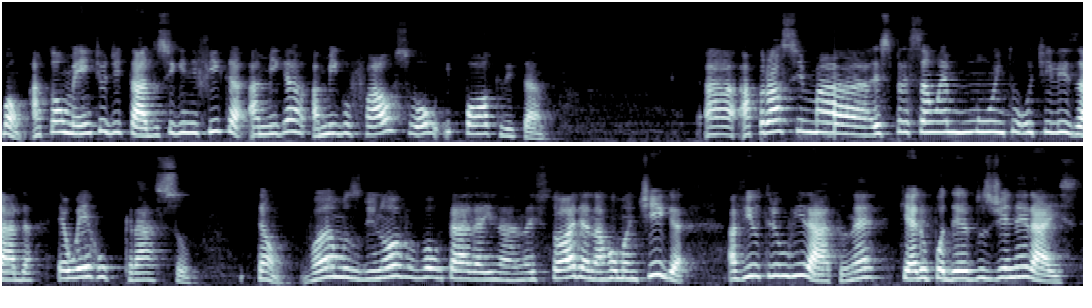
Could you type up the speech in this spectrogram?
Bom, atualmente o ditado significa amiga, amigo falso ou hipócrita. A, a próxima expressão é muito utilizada, é o erro crasso. Então, vamos de novo voltar aí na, na história, na Roma Antiga, havia o triunvirato, né? Que era o poder dos generais,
